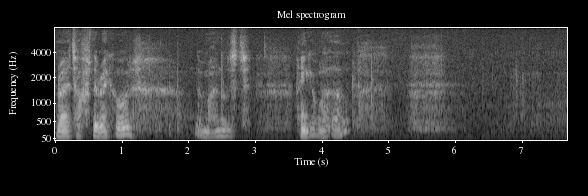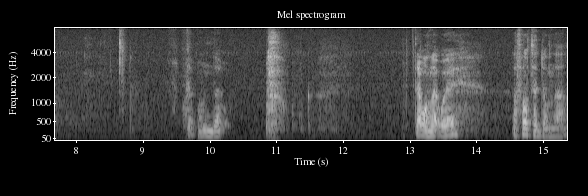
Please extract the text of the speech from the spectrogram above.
Right off the record. Never mind, I'll just hang it like that. That one that that one that way. I thought I'd done that.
